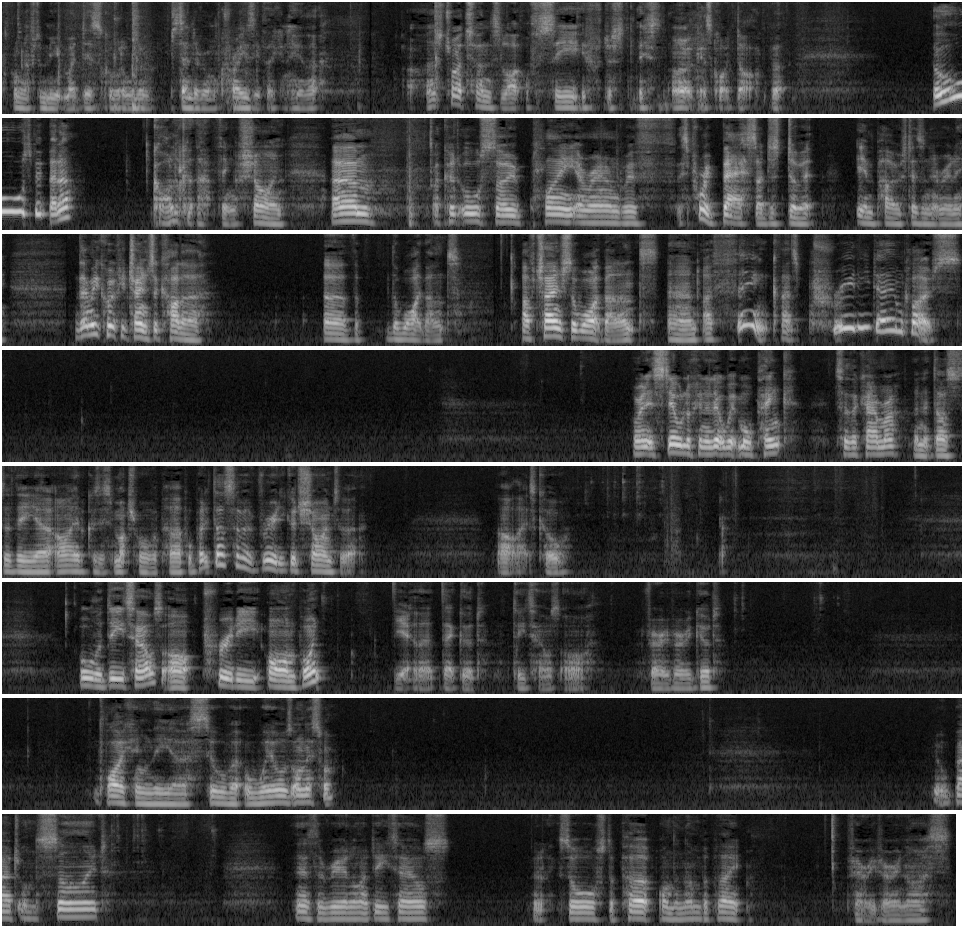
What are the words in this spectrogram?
I'm going to have to mute my Discord, I'm going to send everyone crazy if they can hear that. Let's try to turn this light off, see if just this, I know it gets quite dark, but... Oh, it's a bit better. God, look at that thing shine. Um, I could also play around with, it's probably best I just do it in post, isn't it really? Then we quickly change the colour, uh, the, the white balance. I've changed the white balance and I think that's pretty damn close. I mean, it's still looking a little bit more pink to the camera than it does to the uh, eye because it's much more of a purple, but it does have a really good shine to it. Oh, that's cool. All the details are pretty on point. Yeah, they're, they're good. Details are very, very good. Liking the uh, silver wheels on this one. Badge on the side. There's the rear light details. Little exhaust, a perp on the number plate. Very, very nice.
